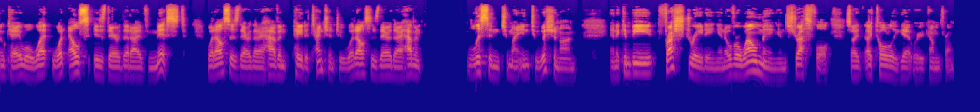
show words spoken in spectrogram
Okay, well, what what else is there that I've missed? What else is there that I haven't paid attention to? What else is there that I haven't listened to my intuition on? And it can be frustrating and overwhelming and stressful. So I, I totally get where you come from.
